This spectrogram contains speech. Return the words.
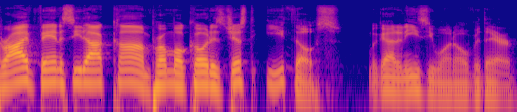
ThriveFantasy.com. Promo code is just ethos. We got an easy one over there.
